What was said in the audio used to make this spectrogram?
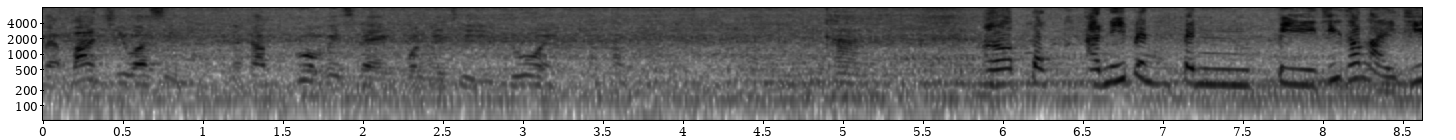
แบบบ้านชีวศิลป์นะครับร่วมไปแสดงบนเวทีด้วยนะครับ ค่ะเออปกอันนี้เป็นเป็นปีที่เท่าไหร่ที่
